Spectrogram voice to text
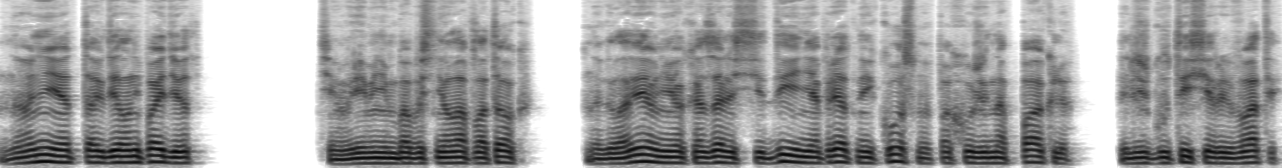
Но нет, так дело не пойдет. Тем временем баба сняла платок. На голове у нее оказались седые неопрятные космы, похожие на паклю, лишь гуты серой ваты.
